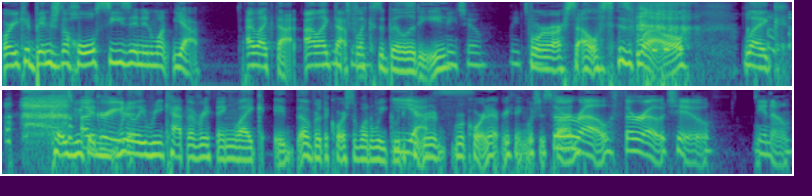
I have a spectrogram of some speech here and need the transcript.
or you could binge the whole season in one yeah i like that i like that flexibility Me too. Me too. for ourselves as well like because we can Agreed. really recap everything like over the course of one week we Yes. could re- record everything which is fun thorough, thorough too. You know,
